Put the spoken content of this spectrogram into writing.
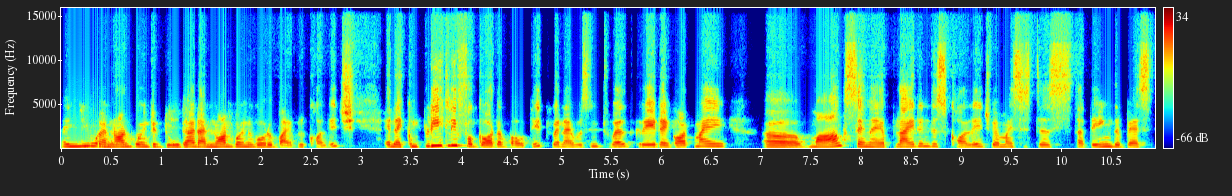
I knew I'm not going to do that. I'm not going to go to Bible college. And I completely forgot about it. When I was in 12th grade, I got my uh, marks and I applied in this college where my sister's studying the best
